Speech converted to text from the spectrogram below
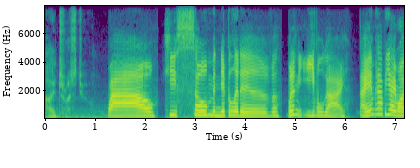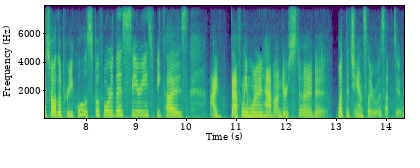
I trust you. Wow, he's so manipulative. What an evil guy. I am happy I watched all the prequels before this series because I definitely wouldn't have understood what the Chancellor was up to.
